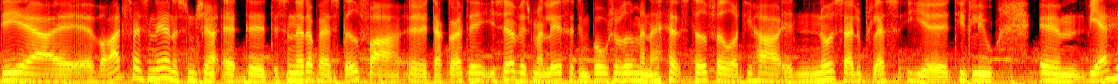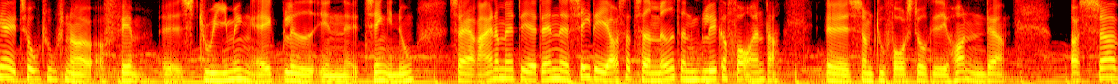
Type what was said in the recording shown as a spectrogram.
Det er øh, ret fascinerende, synes jeg, at øh, det så netop er stedfar, øh, der gør det. Især hvis man læser din bog, så ved man, at stedfædre de har en noget særlig plads i øh, dit liv. Øh, vi er her i 2005. Øh, streaming er ikke blevet en øh, ting endnu, så jeg regner med, at det er den øh, CD, jeg også har taget med, der nu ligger foran dig, øh, som du får stukket i hånden der. Og så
